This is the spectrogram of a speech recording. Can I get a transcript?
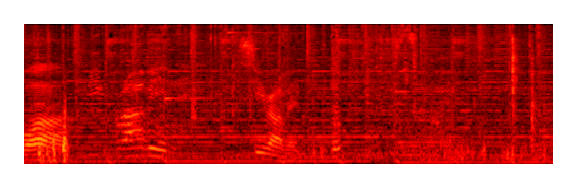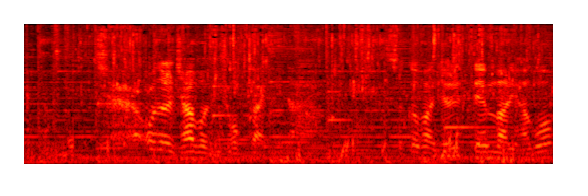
와. 브라빈. 러면. 자, 오늘 잡은 조가입니다. 석급 한 열댓 마리 하고,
